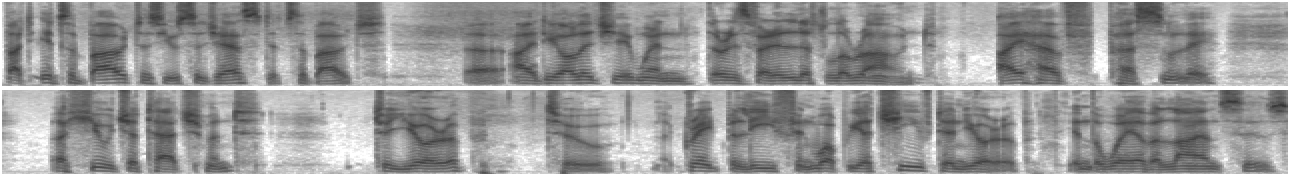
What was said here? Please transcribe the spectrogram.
But it's about, as you suggest, it's about uh, ideology when there is very little around. I have personally a huge attachment to Europe, to great belief in what we achieved in Europe in the way of alliances,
